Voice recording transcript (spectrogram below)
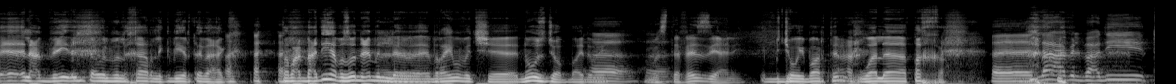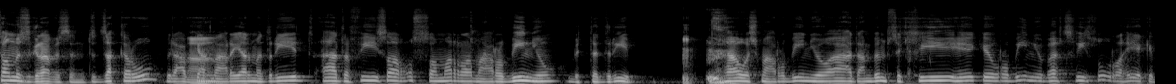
العب بعيد انت والمنخار الكبير تبعك. طبعا بعديها بظن عمل آه، إبراهيموفيتش nose job by the آه، آه. مستفز يعني. جوي بارتن ولا طخه آه، اللاعب اللي بعديه توماس جرافيسون. تتذكروا؟ بيلعب آه. كان مع ريال مدريد. هذا في صار قصة مرة مع روبينيو بالتدريب. هاوش مع روبينيو؟ قاعد عم بمسك فيه هيك وروبينيو بس في صورة هيك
